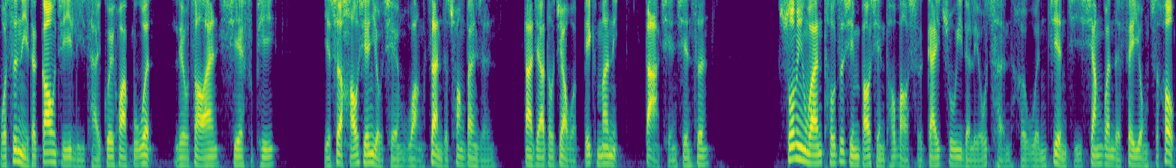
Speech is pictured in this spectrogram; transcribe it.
我是你的高级理财规划顾问刘兆安，CFP，也是好险有钱网站的创办人，大家都叫我 Big Money 大钱先生。说明完投资型保险投保时该注意的流程和文件及相关的费用之后，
